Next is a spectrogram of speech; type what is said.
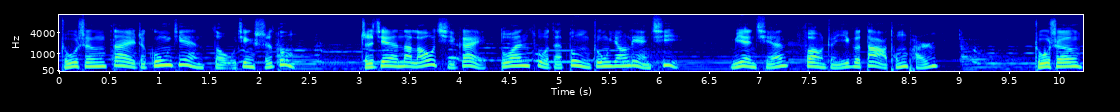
竹生带着弓箭走进石洞，只见那老乞丐端坐在洞中央练气，面前放着一个大铜盆。竹生，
